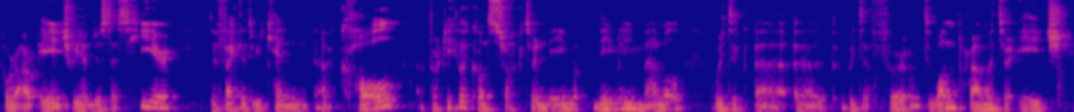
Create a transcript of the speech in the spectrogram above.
For our age, we have just as here the fact that we can uh, call a particular constructor, name, namely mammal, with a, uh, uh, with, a with one parameter age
